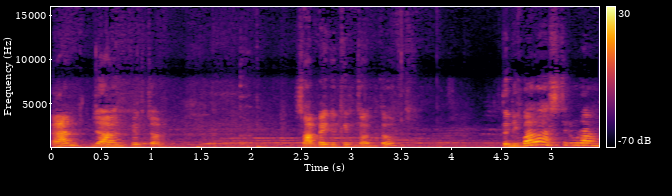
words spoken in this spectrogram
Kan? Jalan ke Kircon. Sampai ke Kircon tuh itu dibalas cek orang.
